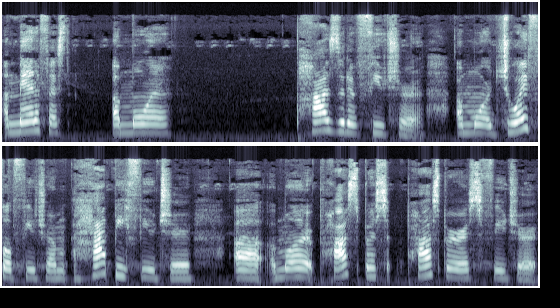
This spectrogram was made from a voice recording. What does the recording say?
a manifest a more positive future, a more joyful future, a happy future, uh, a more prosperous prosperous future.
